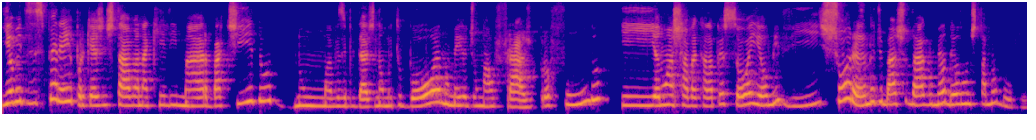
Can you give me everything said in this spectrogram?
E eu me desesperei, porque a gente estava naquele mar batido, numa visibilidade não muito boa, no meio de um naufrágio profundo, e eu não achava aquela pessoa, e eu me vi chorando debaixo d'água. Meu Deus, onde está meu duplo?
